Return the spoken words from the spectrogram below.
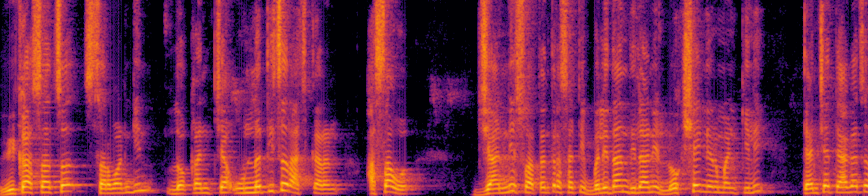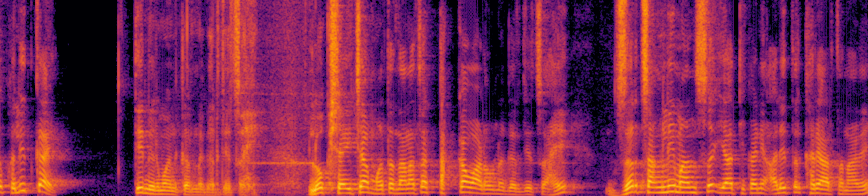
विकासाचं सर्वांगीण लोकांच्या उन्नतीचं राजकारण असावं ज्यांनी स्वातंत्र्यासाठी बलिदान दिलं आणि लोकशाही निर्माण केली त्यांच्या त्यागाचं फलित काय? ते निर्माण करणं गरजेचं आहे. लोकशाहीच्या मतदानाचा टक्का वाढवणं गरजेचं आहे. जर चांगली माणसं या ठिकाणी आली तर खऱ्या अर्थाने.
